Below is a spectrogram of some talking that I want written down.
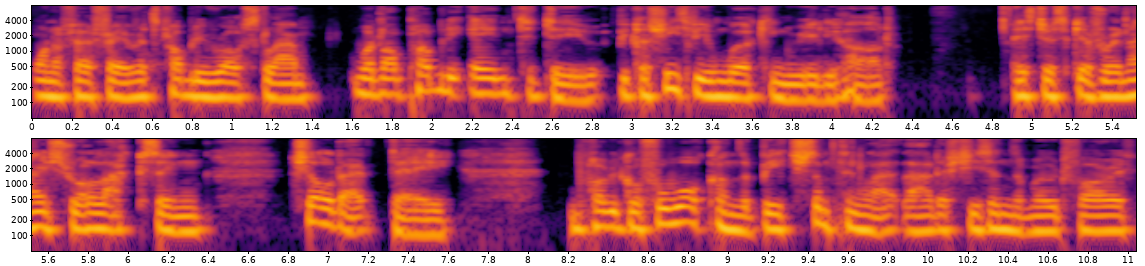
one of her favourites, probably roast lamb. What I'll probably aim to do, because she's been working really hard, is just give her a nice, relaxing, chilled out day. We'll probably go for a walk on the beach, something like that, if she's in the mood for it.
